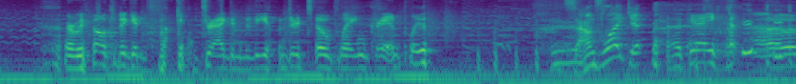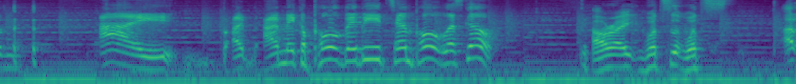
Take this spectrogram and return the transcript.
Are we all gonna get fucking dragged into the undertow playing Granblue? Sounds like it. Okay. Um, I, I I make a pull, baby. Ten pull. Let's go. All right, what's what's? I,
